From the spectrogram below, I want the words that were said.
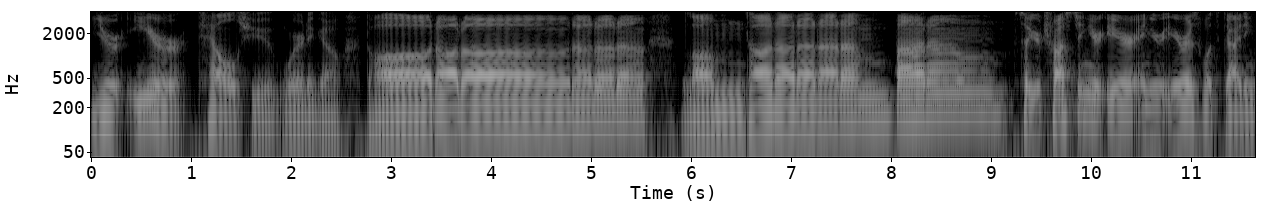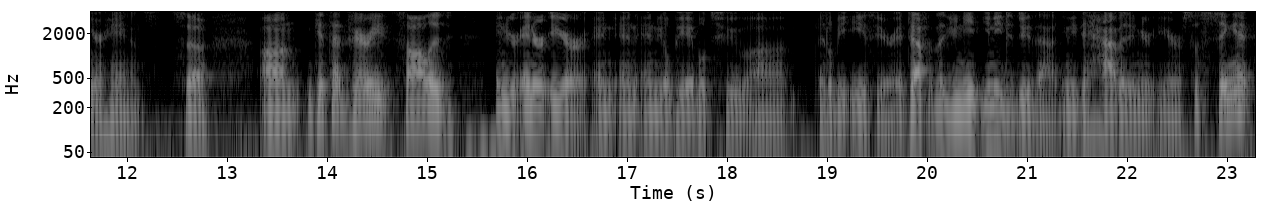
your ear tells you where to go. Da da da da da da lum da da da da dum ba dum. So you're trusting your ear, and your ear is what's guiding your hands. So um, get that very solid in your inner ear, and and and you'll be able to. Uh, it'll be easier. It definitely you need you need to do that. You need to have it in your ear. So sing it.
